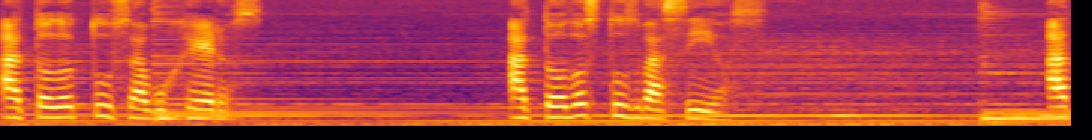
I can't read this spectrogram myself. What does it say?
a todos tus agujeros, a todos tus vacíos, a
